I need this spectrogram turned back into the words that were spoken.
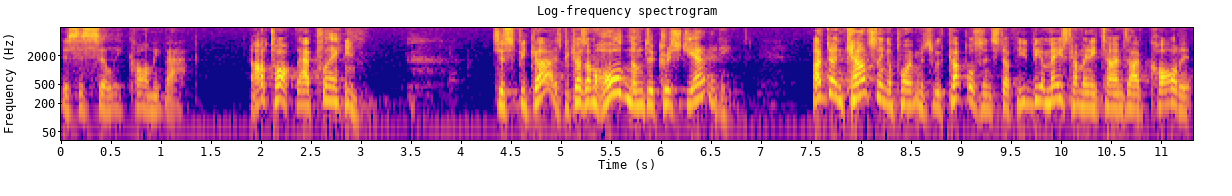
This is silly. Call me back. I'll talk that plain. Just because, because I'm holding them to Christianity. I've done counseling appointments with couples and stuff. You'd be amazed how many times I've called it,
